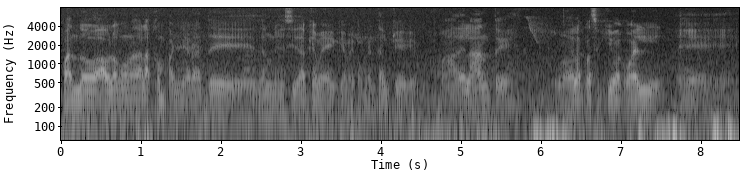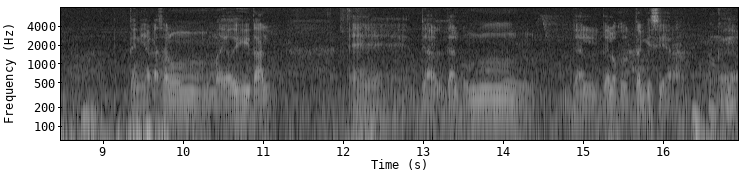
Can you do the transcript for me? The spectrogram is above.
Cuando hablo con una de las compañeras de, de la universidad que me, que me comentan que más adelante, una de las clases que iba a coger eh, tenía que hacer un, un medio digital eh, de, de algún de, lo que usted quisiera. Ok. Eh,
